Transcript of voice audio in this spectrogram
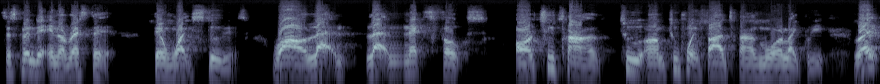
suspended and arrested than white students, while Latin Latinx folks are two times two um two point five times more likely, right?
